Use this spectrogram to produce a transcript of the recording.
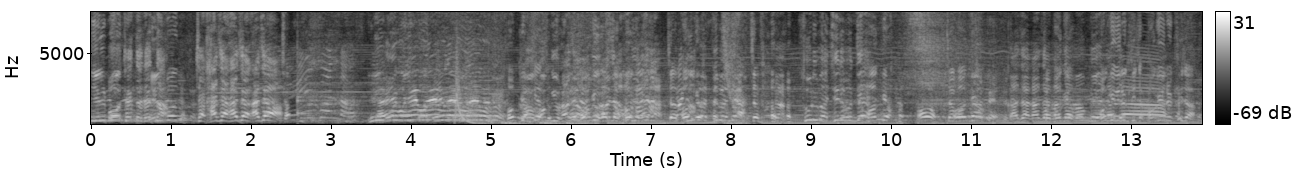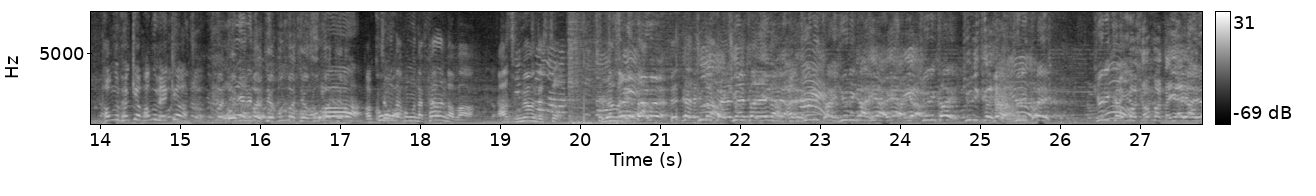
1분. 어 됐다 됐다. 1분. 자 가자 가자 가자. 1분 남았습니다. 1분 1분 1분 1분! 범규 어, 깼어. 범규 가자, 범규 가자, 범규 가자. 자 범규. 뜨면 돼. 자 범- 소리만 지르면 돼. 범규. 자 범규. 가자 가자 가자 범규야. 범규 일으키자. 범규 일으키자. 방금 벗겨, 방금 벗겨. 못 맞대요 못 맞대요 못 맞대요. 아 콩문다 콩문다 편한가 봐. 아 두 명은 됐어. 두 명은 됐다. 됐다 됐다. 규리카 규리카 휴리카이 휴리카이. 야야야. 휴리카이. 휴리카이. 휴리카이. 엄마 엄마 왔다. 야, 야야 야,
